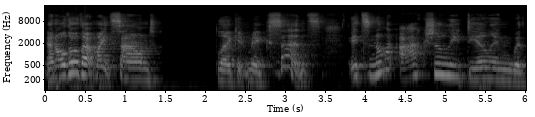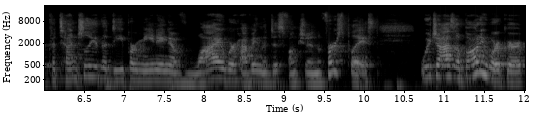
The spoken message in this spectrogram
And although that might sound like it makes sense it's not actually dealing with potentially the deeper meaning of why we're having the dysfunction in the first place which as a body worker,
